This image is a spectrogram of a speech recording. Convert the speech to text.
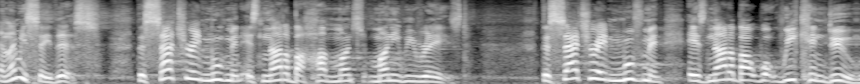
And let me say this the Saturate movement is not about how much money we raised. The Saturate movement is not about what we can do.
